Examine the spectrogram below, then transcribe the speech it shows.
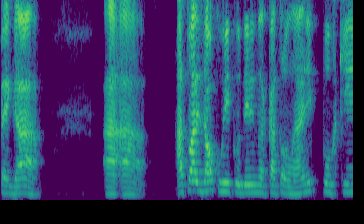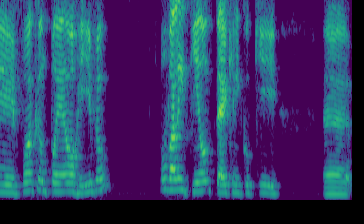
pegar, a, a atualizar o currículo dele na Cat Online, porque foi uma campanha horrível. O Valentim é um técnico que é,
